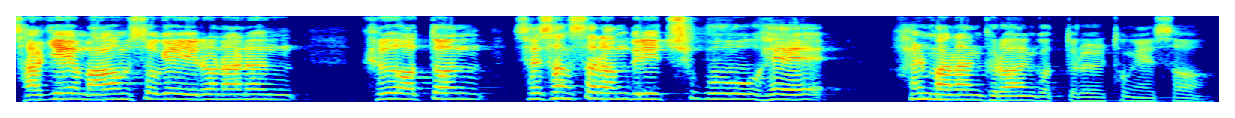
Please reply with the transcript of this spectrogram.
자기의 마음 속에 일어나는 그 어떤 세상 사람들이 추구해 할 만한 그러한 것들을 통해서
